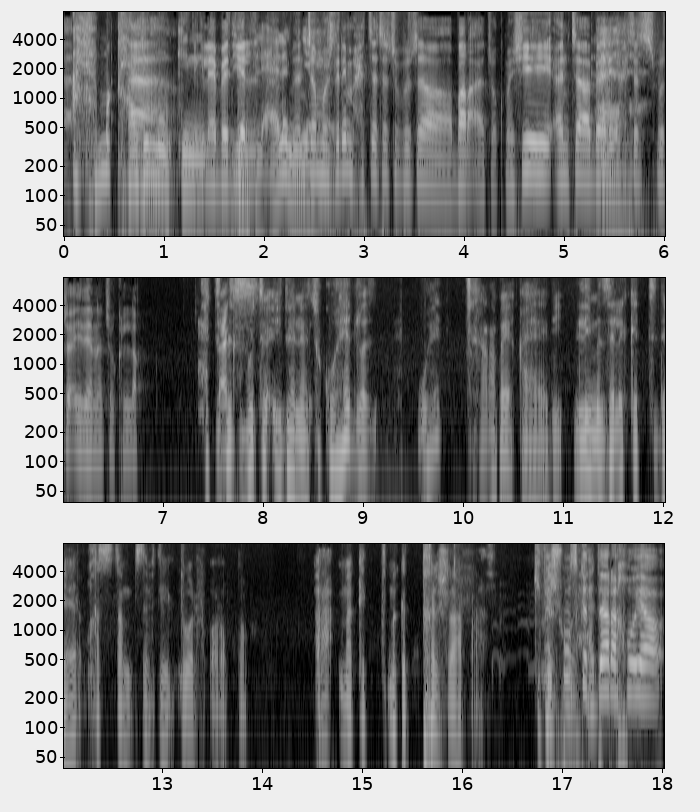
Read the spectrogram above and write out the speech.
أحمق حاجة آه، ممكن تدير ديال في العالم أنت مجرم حتى تثبت براءتك ماشي أنت بريء آه. حتى تثبت ادانتك لا. حتى. تثبت ادانتك وهاد وهاد التخربيقة هادي اللي مازال كتدار وخاصة بزاف ديال الدول في أوروبا. راه ما كت ما كتدخلش لها الرأس. كيفاش واحد كدار اخويا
